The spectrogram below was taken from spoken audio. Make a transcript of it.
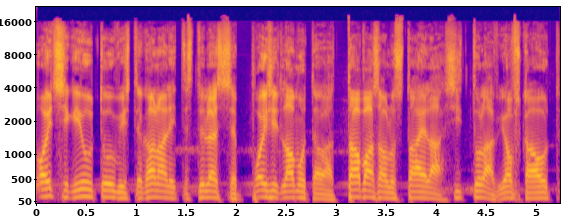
otsige Youtube'ist ja kanalitest ülesse, poisid lammutavad, Tabasalu Styla, siit tuleb jops ka out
